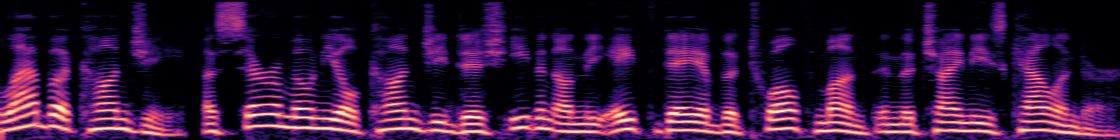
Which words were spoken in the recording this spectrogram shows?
Laba congee, a ceremonial congee dish eaten on the eighth day of the twelfth month in the Chinese calendar.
